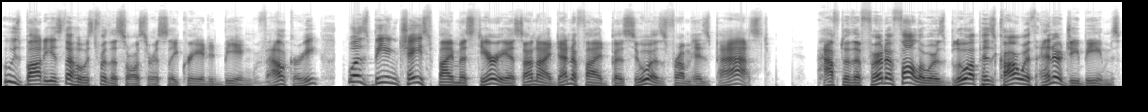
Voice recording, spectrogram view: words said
whose body is the host for the sorcerously created being Valkyrie, was being chased by mysterious unidentified pursuers from his past. After the furtive followers blew up his car with energy beams,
